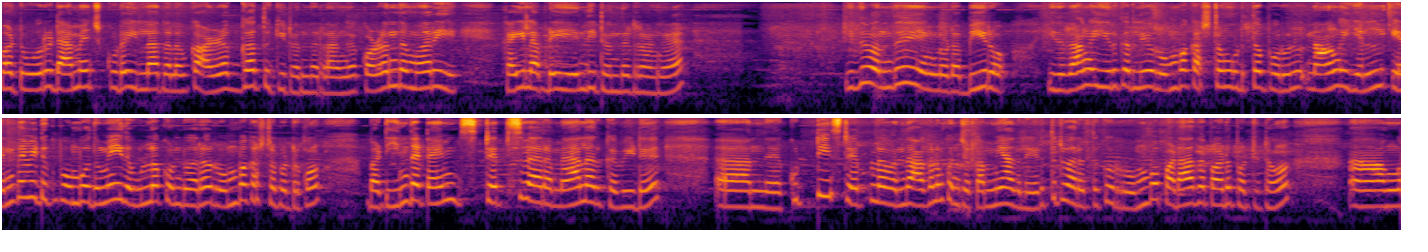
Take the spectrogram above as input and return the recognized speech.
பட் ஒரு டேமேஜ் கூட இல்லாத அளவுக்கு அழகாக தூக்கிட்டு வந்துடுறாங்க. குழந்த மாதிரி கையில் அப்படியே ஏந்திட்டு வந்துடுறாங்க. இது வந்து எங்களோட பீரோ. இது தாங்க இருக்கிறதுலையே ரொம்ப கஷ்டம் கொடுத்த பொருள். நாங்கள் எல் எந்த வீட்டுக்கு போகும்போதுமே இதை உள்ளே கொண்டு வர ரொம்ப கஷ்டப்பட்டிருக்கோம். பட் இந்த டைம் ஸ்டெப்ஸ் வேறு மேலே இருக்க வீடு. அந்த குட்டி ஸ்டெப்பில் வந்து அகலம் கொஞ்சம் கம்மியாக அதில் எடுத்துகிட்டு வர்றதுக்கு ரொம்ப படாத பாடுபட்டுட்டோம். அவங்க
